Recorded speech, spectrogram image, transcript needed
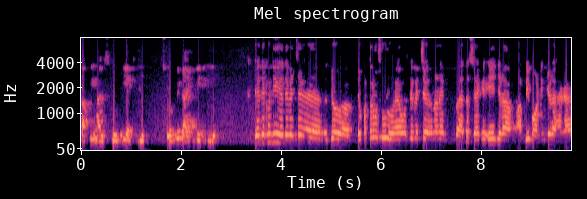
ਕਾਫੀ ਹਾਈ ਸਕਿਉਰਿਟੀ ਹੈ ਜੀ ਸੋਰ ਵੀ ਟਾਈਪ ਵੀ ਹੈਗੀ ਹੈ। ਤੇ ਦੇਖੋ ਜੀ, ਇਹਦੇ ਵਿੱਚ ਜੋ ਜੋ ਪੱਤਰ ਵਸੂਲ ਹੋਇਆ ਉਸ ਦੇ ਵਿੱਚ ਉਹਨਾਂ ਨੇ ਦੱਸਿਆ ਕਿ ਇਹ ਜਿਹੜਾ ਅਰਲੀ ਮਾਰਨਿੰਗ ਜਿਹੜਾ ਹੈਗਾ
